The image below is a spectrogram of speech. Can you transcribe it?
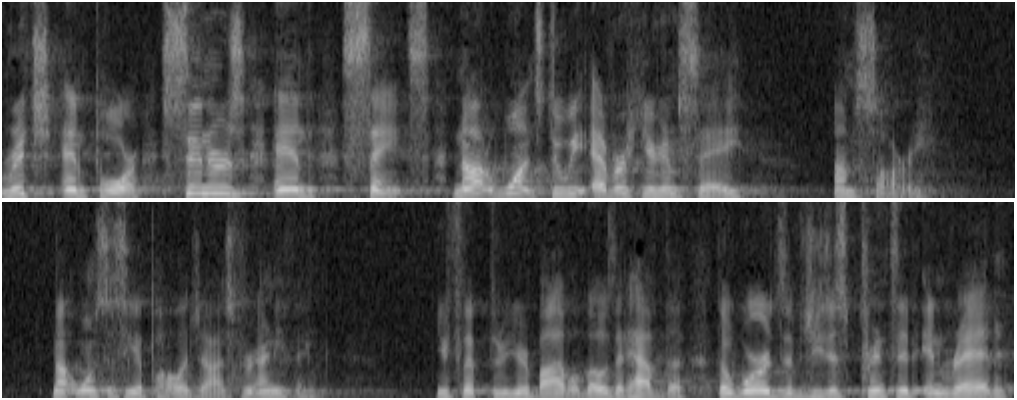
rich and poor, sinners and saints, not once do we ever hear him say, I'm sorry. Not once does he apologize for anything. You flip through your Bible, those that have the, the words of Jesus printed in red,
